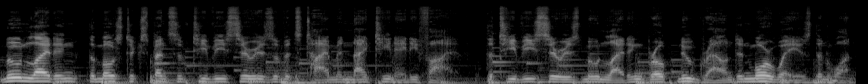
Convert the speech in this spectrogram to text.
Moonlighting, the most expensive TV series of its time in 1985. The TV series Moonlighting broke new ground in more ways than one.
